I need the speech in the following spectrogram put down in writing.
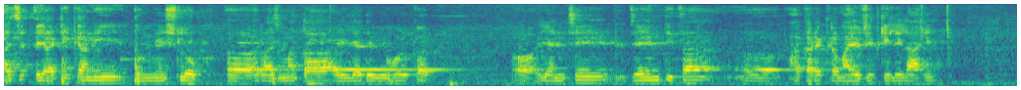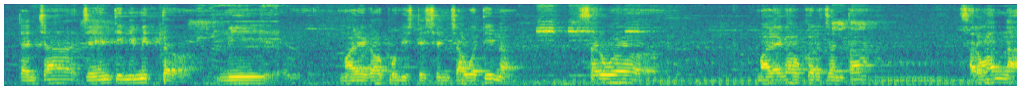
आज या ठिकाणी पुण्यश्लोक राजमाता अहिल्यादेवी होळकर यांचे जयंतीचा हा कार्यक्रम आयोजित केलेला आहे. त्यांच्या जयंतीनिमित्त मी माळेगाव पोलीस स्टेशनच्या वतीनं सर्व माळेगावकर जनता सर्वांना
